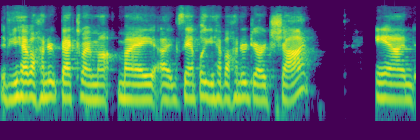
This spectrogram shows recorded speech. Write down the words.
if you have a 100 back to my my uh, example you have a 100 yard shot and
